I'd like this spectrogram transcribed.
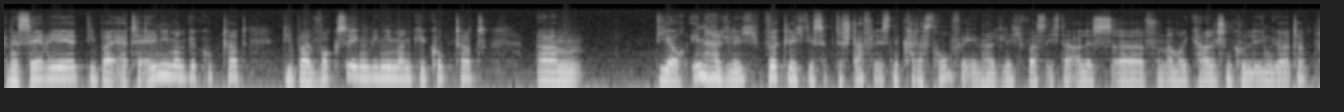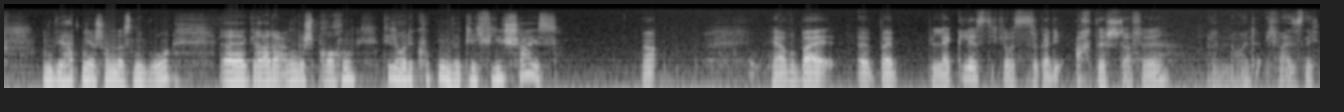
Eine Serie, die bei RTL niemand geguckt hat, die bei Vox irgendwie niemand geguckt hat, ähm, die auch inhaltlich wirklich, die siebte Staffel ist eine Katastrophe inhaltlich, was ich da alles äh, von amerikanischen Kollegen gehört habe. Und wir hatten ja schon das Niveau äh, gerade angesprochen. Die Leute gucken wirklich viel Scheiß. Ja. Ja, wobei äh, bei Blacklist, ich glaube, es ist sogar die achte Staffel, oder neunte? Ich weiß es nicht.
